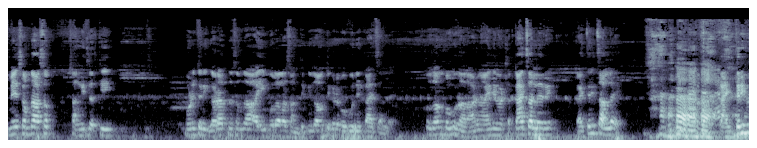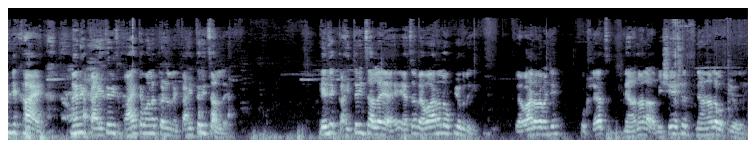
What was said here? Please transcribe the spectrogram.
मी समजा असं सांगितलं की कोणीतरी घरातनं समजा आई मुलाला सांगते की जाऊन तिकडे बघून ये काय चाललंय? तो जाऊन बघून आला. आणि आईने म्हटलं काय चाललंय रे? काहीतरी चाललंय. काहीतरी म्हणजे काय? नाही नाही काहीतरी काय ते मला कळलं नाही. काहीतरी चाललंय. हे जे काहीतरी चाललंय आहे याचा व्यवहाराला उपयोग नाही. व्यवहाराला म्हणजे कुठल्याच ज्ञानाला विशेष ज्ञानाला उपयोग नाही.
